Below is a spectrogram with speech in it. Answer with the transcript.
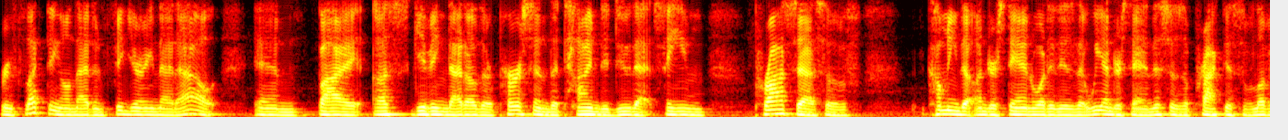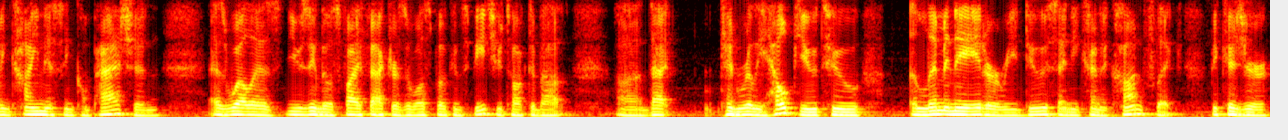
reflecting on that and figuring that out. And by us giving that other person the time to do that same process of coming to understand what it is that we understand. This is a practice of loving kindness and compassion, as well as using those five factors of well spoken speech you talked about. Uh, that can really help you to eliminate or reduce any kind of conflict because you're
